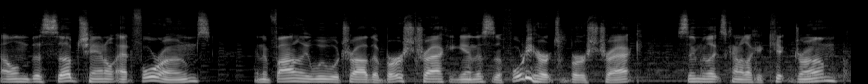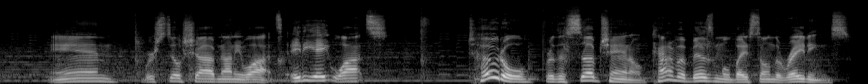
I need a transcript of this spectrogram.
on this sub channel at 4 ohms. And then finally, we will try the burst track. Again, this is a 40 hertz burst track. Simulates kind of like a kick drum. And we're still shy of 90 watts. 88 watts total for the sub channel. Kind of abysmal based on the ratings.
